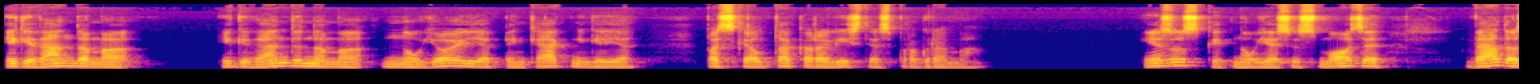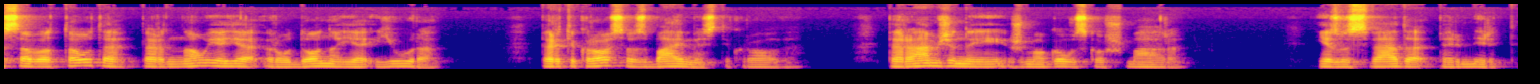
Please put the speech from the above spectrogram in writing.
įgyvendinama naujojoje penkiaknygėje paskelbta karalystės programa. Jėzus, kaip naujasis Moze, veda savo tautą per naująją raudonąją jūrą, per tikrosios baimės tikrovę, per amžinai žmogaus košmarą. Jėzus veda per mirtį.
